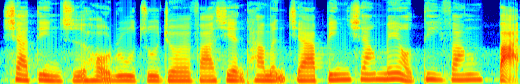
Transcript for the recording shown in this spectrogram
下定之后入住就会发现他们家冰箱没有地方摆。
